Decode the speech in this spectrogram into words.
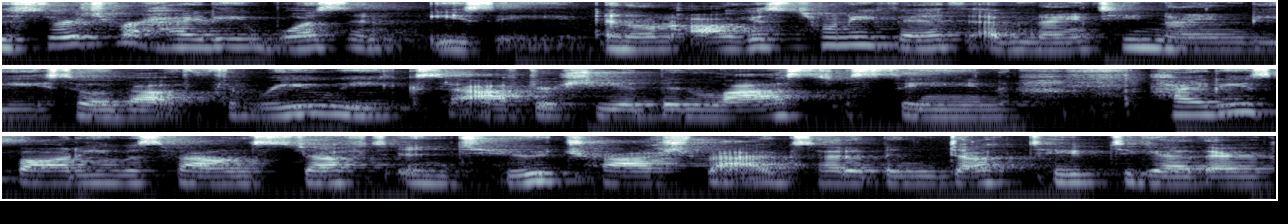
The search for Heidi wasn't easy, and on August 25th of 1990, so about 3 weeks after she had been last seen, Heidi's body was found stuffed in two trash bags that had been duct taped together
